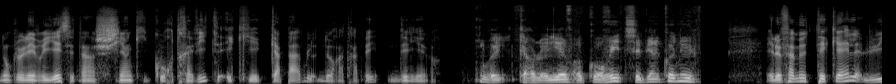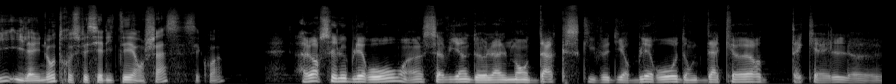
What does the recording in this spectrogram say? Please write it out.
Donc le lévrier, c'est un chien qui court très vite et qui est capable de rattraper des lièvres. Oui, car le lièvre court vite, c'est bien connu. Et le fameux teckel, lui, il a une autre spécialité en chasse, c'est quoi? Alors c'est le blaireau, hein, ça vient de l'allemand dax qui veut dire blaireau, donc dacker, teckel, euh,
